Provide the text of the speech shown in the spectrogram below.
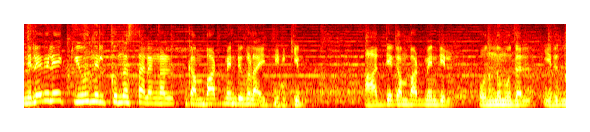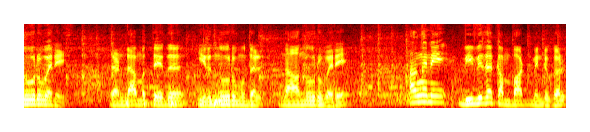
നിലവിലെ ക്യൂ നിൽക്കുന്ന സ്ഥലങ്ങൾ കമ്പാർട്ട്മെന്റുകളായി തിരിക്കും. ആദ്യ കമ്പാർട്ട്മെന്റിൽ ഒന്ന് മുതൽ ഇരുന്നൂറ് വരെ രണ്ടാമത്തേത് ഇരുന്നൂറ് മുതൽ നാനൂറ് വരെ. അങ്ങനെ വിവിധ കമ്പാർട്ട്മെന്റുകൾ.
